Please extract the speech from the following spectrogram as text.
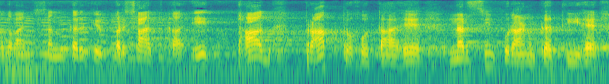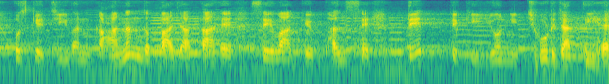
भगवान शंकर के प्रसाद का एक भाग प्राप्त होता है, नरसिंह पुराण कहती है, उसके जीवन का आनंद पा जाता है, सेवा के फल से दैत्य की योनि छूट जाती है।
